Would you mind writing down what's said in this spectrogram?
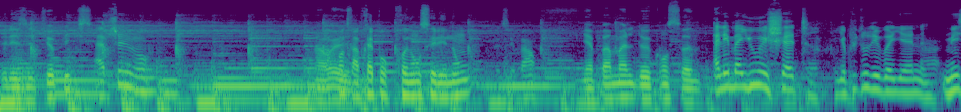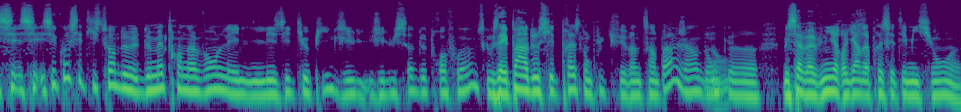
C'est les Éthiopiques. Absolument. Ah Par ouais. contre, après, pour prononcer les noms, je sais pas. Il y a pas mal de consonnes. Allez, Mayou et Chet. Il y a plutôt des voyelles. Mais c'est- c'est c'est quoi cette histoire de, de mettre en avant les, les Éthiopiques? J'ai j'ai lu ça deux, trois fois. Parce que vous n'avez pas un dossier de presse non plus qui fait 25 pages. Hein, donc, euh, mais ça va venir. Regarde après cette émission. euh.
